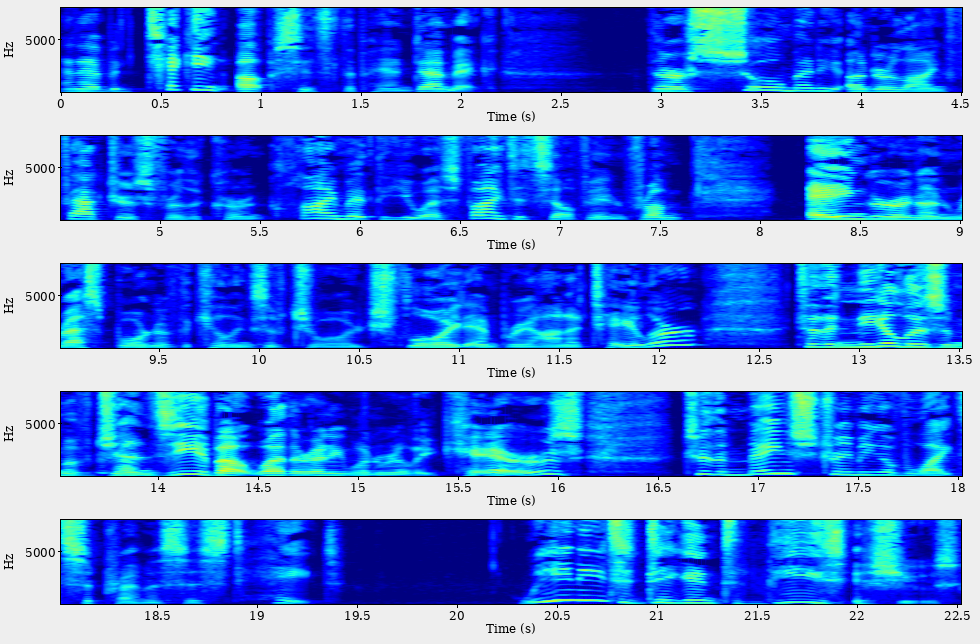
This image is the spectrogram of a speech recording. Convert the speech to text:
and have been ticking up since the pandemic. There are so many underlying factors for the current climate the U.S. finds itself in, from anger and unrest born of the killings of George Floyd and Breonna Taylor, to the nihilism of Gen Z about whether anyone really cares, to the mainstreaming of white supremacist hate. We need to dig into these issues,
